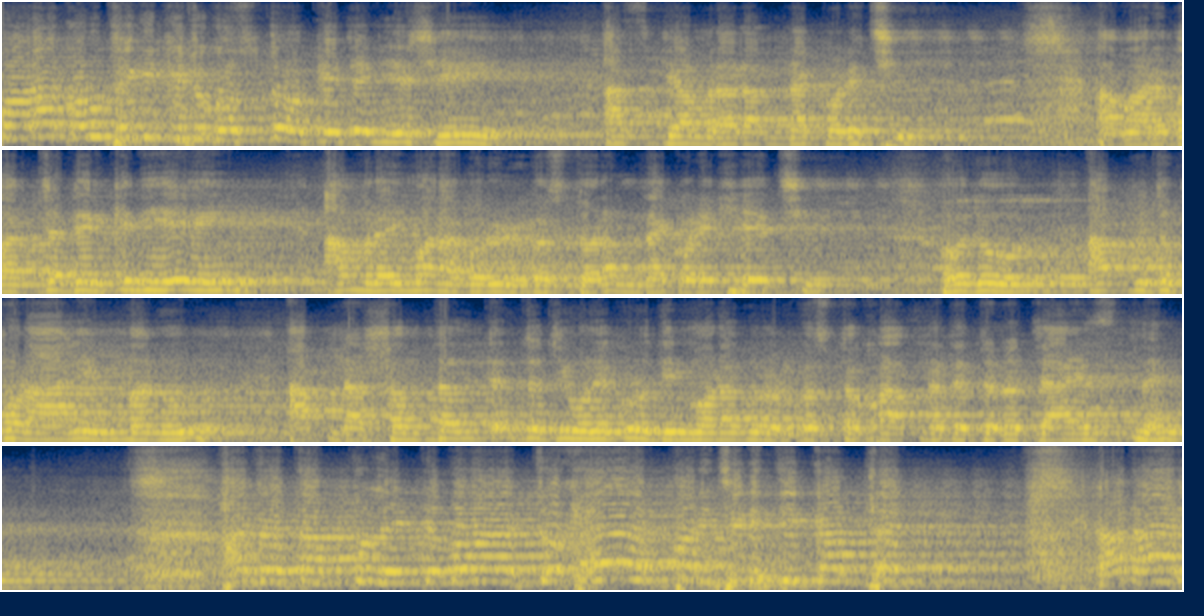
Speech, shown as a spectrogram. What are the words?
মরা গরু থেকে কিছু গোস্ত কেটে নিয়েছি। আজকে আমরা রান্না করেছি। আমার বাচ্চাদেরকে নিয়ে আমরা এই মরা গরুর গোস্ত রান্না করে খেয়েছি। হুজুর, আপনি তো বড় আলিম মানুষ। আপনার সন্তানদের তো জীবনে কোনোদিন মরা গরুর গোস্ত খাওয়া আপনাদের জন্য জায়েজ নেই। কাঁদলেন। কাঁদার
